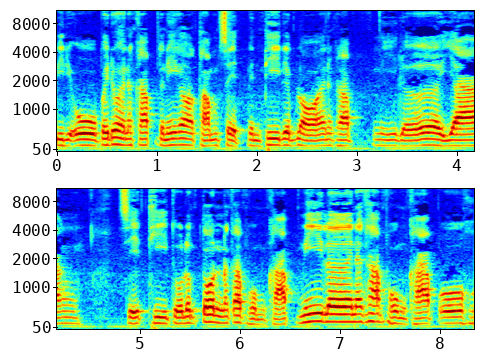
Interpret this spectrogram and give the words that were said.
วิดีโอไปด้วยนะครับ ตัวนี้ก็ทำเสร็จเป็นที่เรียบร้อยนะครับ นี่เลยยางเซทีตัวเริ่มต้นนะครับ ผมครับ นี่เลยนะครับ ผมครับโอ้โห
